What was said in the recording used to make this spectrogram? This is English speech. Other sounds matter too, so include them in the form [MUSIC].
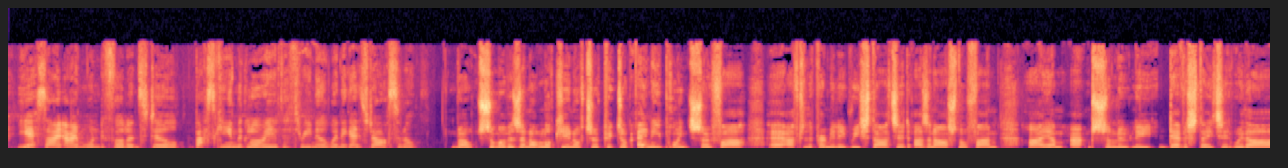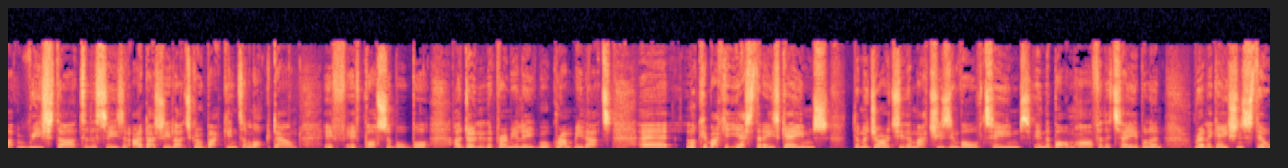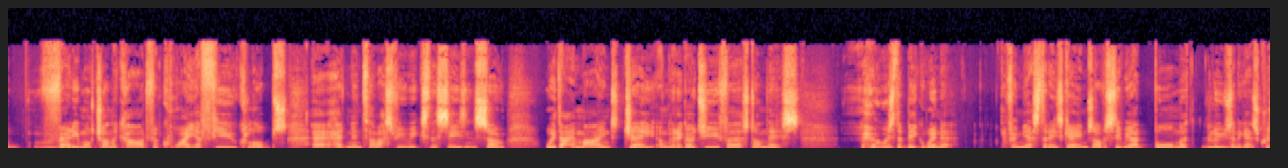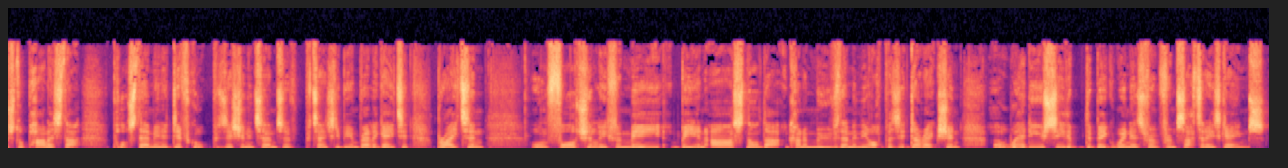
Yes, I, I'm wonderful and still basking in the glory of the 3 0 win against Arsenal well, some of us are not lucky enough to have picked up any points so far uh, after the Premier League restarted. As an Arsenal fan, I am absolutely devastated with our restart to the season. I'd actually like to go back into lockdown if, if possible, but I don't think the Premier League will grant me that. Uh, looking back at yesterday's games, the majority of the matches involved teams in the bottom half of the table, and relegation is still very much on the card for quite a few clubs uh, heading into the last few weeks of the season. So, with that in mind, Jay, I'm going to go to you first on this who was the big winner from yesterday's games. Obviously, we had Bournemouth losing against Crystal Palace. That puts them in a difficult position in terms of potentially being relegated. Brighton, unfortunately for me, beating Arsenal. That kind of moves them in the opposite direction. Uh, where do you see the, the big winners from, from Saturday's games?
